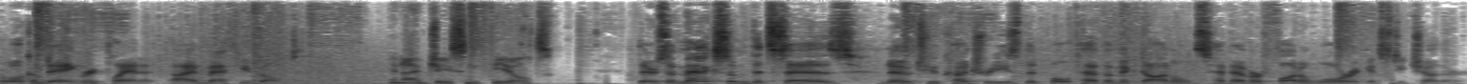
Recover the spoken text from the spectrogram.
Welcome to Angry Planet. I'm Matthew Gault. And I'm Jason Fields. There's a maxim that says no two countries that both have a McDonald's have ever fought a war against each other.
